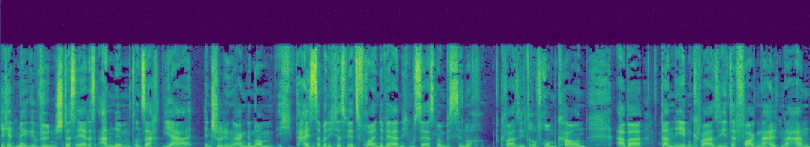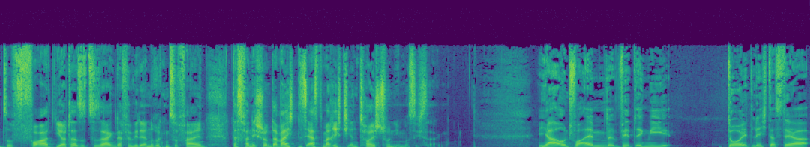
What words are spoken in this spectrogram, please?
ich hätte mir gewünscht, dass er das annimmt und sagt, ja, Entschuldigung angenommen, ich heißt aber nicht, dass wir jetzt Freunde werden. Ich muss da erstmal ein bisschen noch quasi drauf rumkauen, aber dann eben quasi hinter vorgehaltener Hand sofort Jota sozusagen dafür wieder in den Rücken zu fallen. Das fand ich schon, da war ich das erste Mal richtig enttäuscht von ihm, muss ich sagen. ja, und vor allem wird irgendwie deutlich, dass der,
